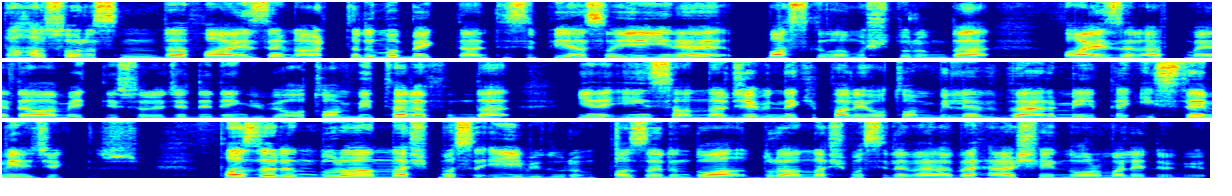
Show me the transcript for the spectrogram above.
daha sonrasında faizlerin arttırımı beklentisi piyasayı yine baskılamış durumda faizler artmaya devam ettiği sürece dediğim gibi otomobil tarafında yine insanlar cebindeki parayı otomobile vermeyi pek istemeyecektir. Pazarın durağanlaşması iyi bir durum. Pazarın durağanlaşmasıyla beraber her şey normale dönüyor.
